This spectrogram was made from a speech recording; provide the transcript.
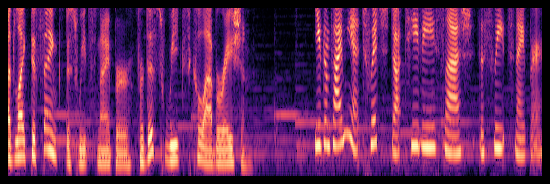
I'd like to thank the Sweet Sniper for this week's collaboration. You can find me at twitch.tv slash the sweet sniper.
